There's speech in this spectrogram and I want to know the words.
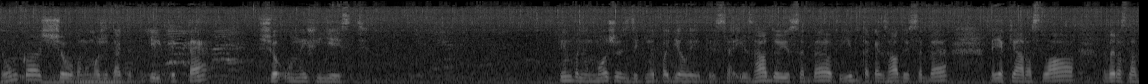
думка, що вони можуть дати тільки те, що у них є. Тим вони можуть з дітьми поділитися. І згадую себе, от їду така, згадую себе, як я росла, виросла в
